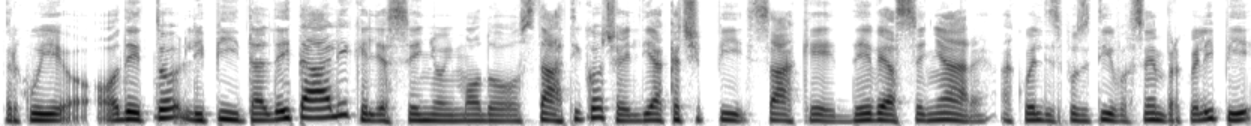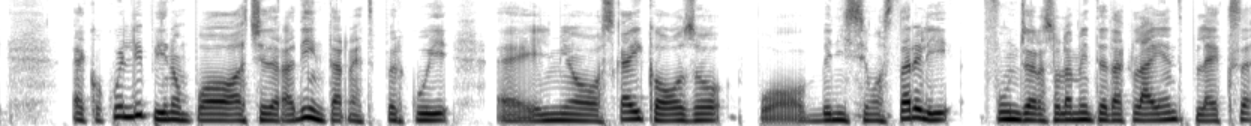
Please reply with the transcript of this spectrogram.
Per cui ho detto l'IP tal dei tali che gli assegno in modo statico, cioè il DHCP sa che deve assegnare a quel dispositivo sempre quell'IP, ecco, quell'IP non può accedere ad internet, per cui eh, il mio Sky Coso può benissimo stare lì, fungere solamente da client Plex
